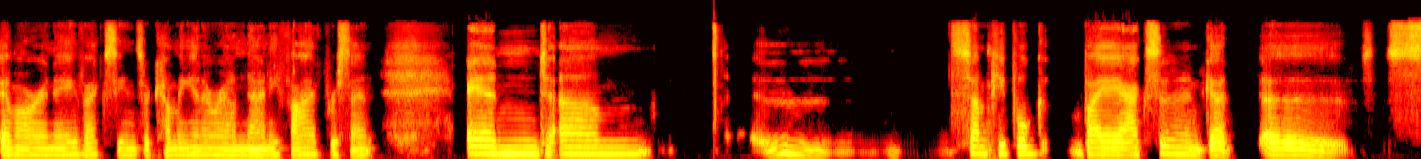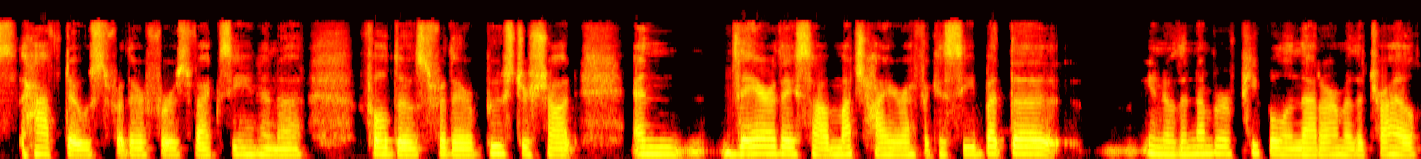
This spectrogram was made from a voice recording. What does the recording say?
mRNA vaccines are coming in around 95% and um, some people by accident got a half dose for their first vaccine and a full dose for their booster shot. And there they saw much higher efficacy but the you know the number of people in that arm of the trial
